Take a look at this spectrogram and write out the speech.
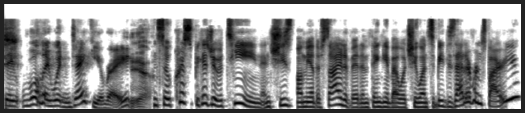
they well, they wouldn't take you, right? yeah And so, Chris, because you have a teen and she's on the other side of it and thinking about what she wants to be, does that ever inspire you?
